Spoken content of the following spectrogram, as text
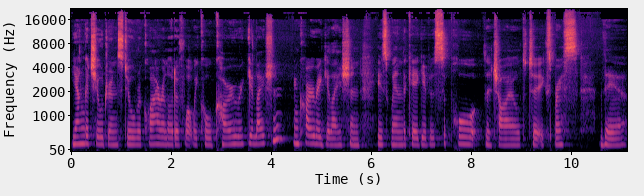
younger children still require a lot of what we call co regulation. And co regulation is when the caregivers support the child to express their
